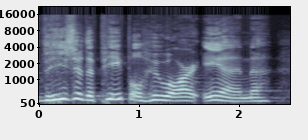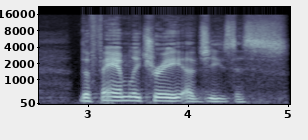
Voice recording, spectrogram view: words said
These are the people who are in the family tree of Jesus.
